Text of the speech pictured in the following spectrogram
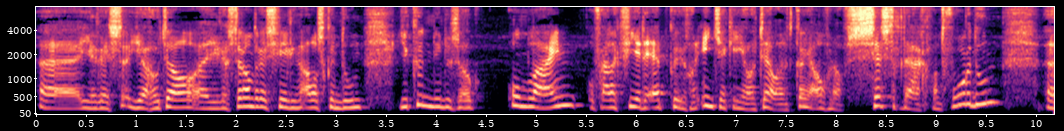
eh, je, rest- je hotel, eh, je restaurantreservering, alles kunt doen. Je kunt nu dus ook online, of eigenlijk via de app, kun je gewoon inchecken in je hotel. En dat kan je al vanaf 60 dagen van tevoren doen, eh,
